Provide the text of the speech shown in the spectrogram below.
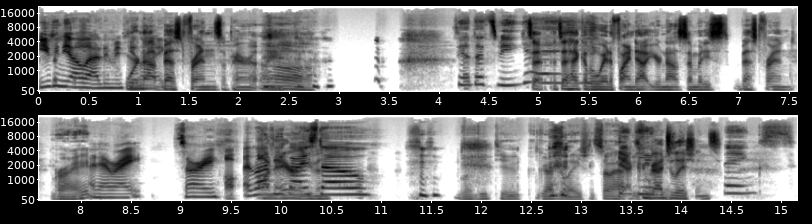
You can yell at him if We're you not like. best friends, apparently. Oh, Yeah, that's me. It's a, it's a heck of a way to find out you're not somebody's best friend. Right? I know, right? Sorry. O- I love you guys, even. though. Love you too. Congratulations. So happy. Yeah, congratulations. Thanks.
